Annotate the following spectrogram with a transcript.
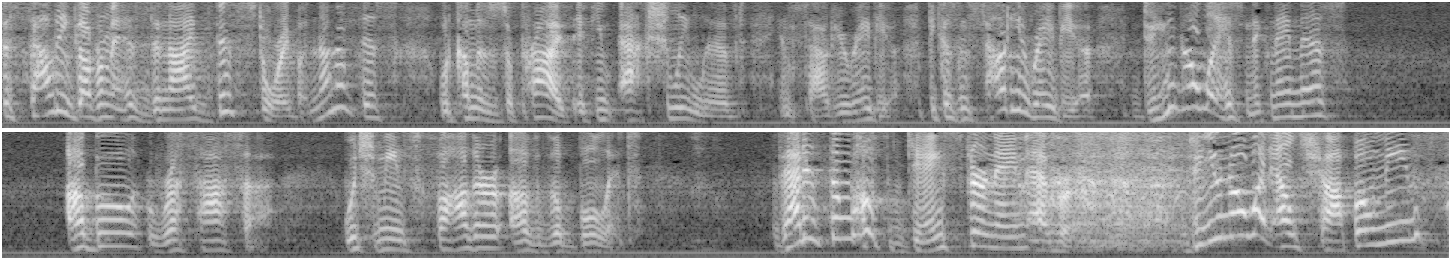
the Saudi government has denied this story, but none of this would come as a surprise if you actually lived in Saudi Arabia. Because in Saudi Arabia, do you know what his nickname is? Abu Rasasa, which means father of the bullet. That is the most gangster name ever. Do you know what El Chapo means?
